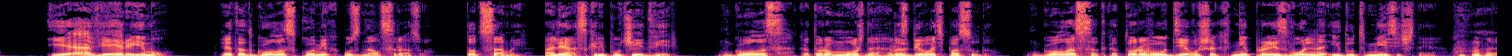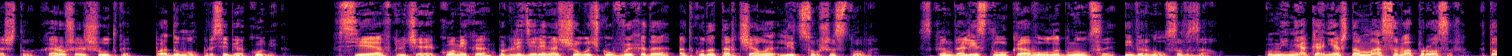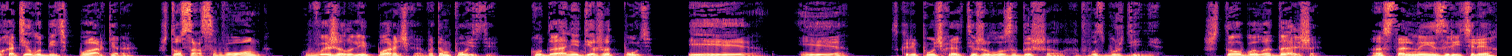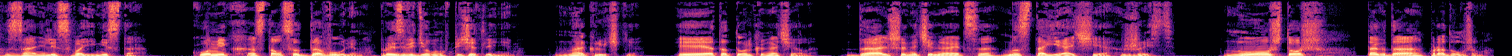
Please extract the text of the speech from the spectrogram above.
«Я верю ему», этот голос комик узнал сразу. Тот самый, а скрипучая дверь. Голос, которым можно разбивать посуду. Голос, от которого у девушек непроизвольно идут месячные. А что, хорошая шутка, подумал про себя комик. Все, включая комика, поглядели на щелочку выхода, откуда торчало лицо шестого. Скандалист лукаво улыбнулся и вернулся в зал. «У меня, конечно, масса вопросов. Кто хотел убить Паркера? Что со Свонг? Выжила ли парочка в этом поезде? Куда они держат путь? И... и... Скрипучка тяжело задышал от возбуждения. Что было дальше? Остальные зрители заняли свои места. Комик остался доволен произведенным впечатлением. На крючке. И это только начало. Дальше начинается настоящая жесть. Ну что ж, тогда продолжим.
